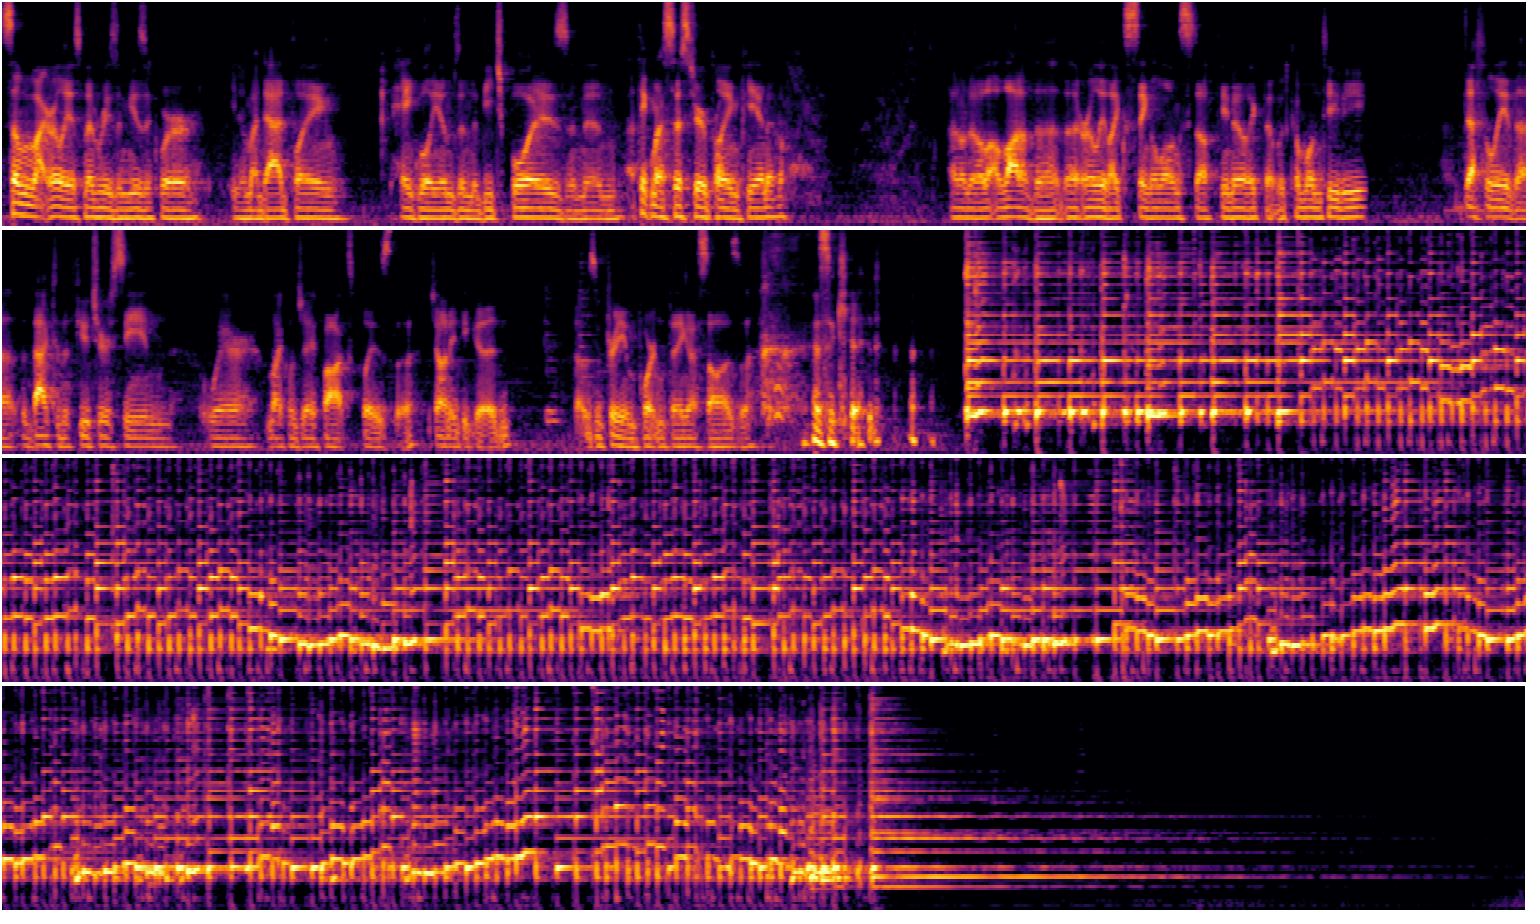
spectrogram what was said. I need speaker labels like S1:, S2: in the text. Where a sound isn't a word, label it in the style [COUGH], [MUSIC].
S1: Some of my earliest memories of music were, you know, my dad playing Hank Williams and the Beach Boys, and then I think my sister playing piano. I don't know, a lot of the, the early like sing-along stuff, you know, like that would come on TV. Definitely the, the Back to the Future scene where Michael J. Fox plays the Johnny B. Goode. That was a pretty important thing I saw as a, [LAUGHS] as a kid. [LAUGHS]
